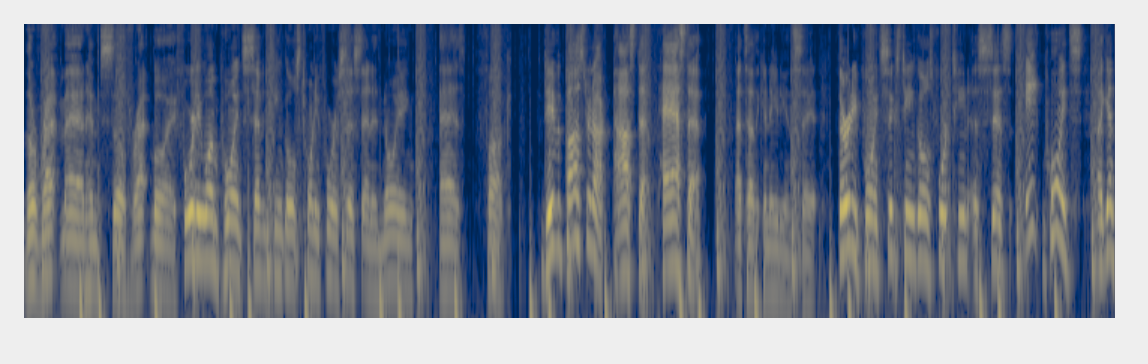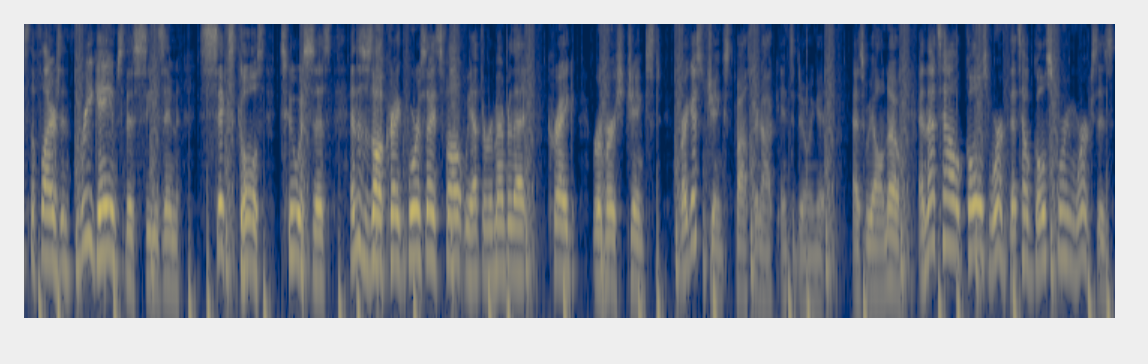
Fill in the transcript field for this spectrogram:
the Rat Man himself, Rat Boy, 41 points, 17 goals, 24 assists, and annoying as fuck. David Pastrnak, pasta, pasta. That's how the Canadians say it. 30 points, 16 goals, 14 assists, 8 points against the Flyers in 3 games this season, 6 goals, 2 assists. And this is all Craig Forsyth's fault. We have to remember that Craig reverse jinxed, or I guess jinxed Pastrnak into doing it, as we all know. And that's how goals work. That's how goal scoring works is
